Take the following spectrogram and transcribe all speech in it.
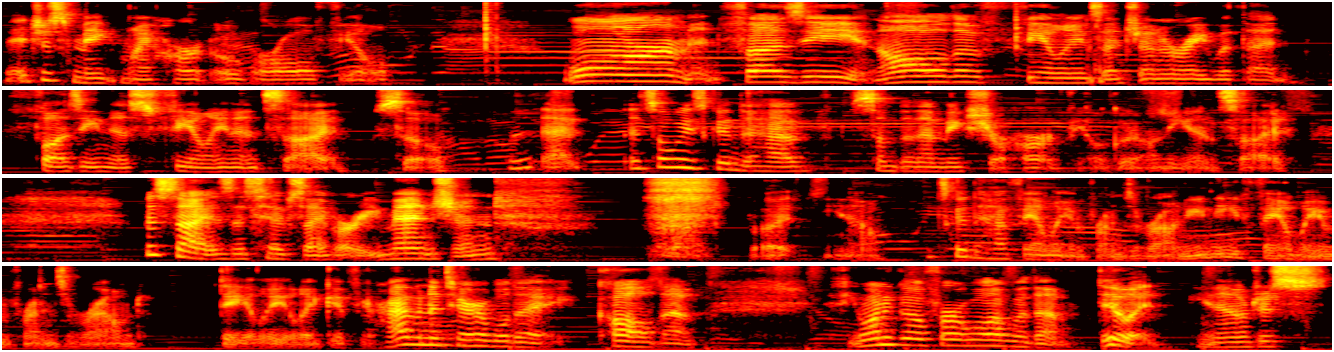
They just make my heart overall feel warm and fuzzy and all the feelings that generate with that fuzziness feeling inside. So, that, it's always good to have something that makes your heart feel good on the inside besides the tips I've already mentioned. But, you know, it's good to have family and friends around. You need family and friends around daily. Like, if you're having a terrible day, call them. If you want to go for a walk with them, do it. You know, just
